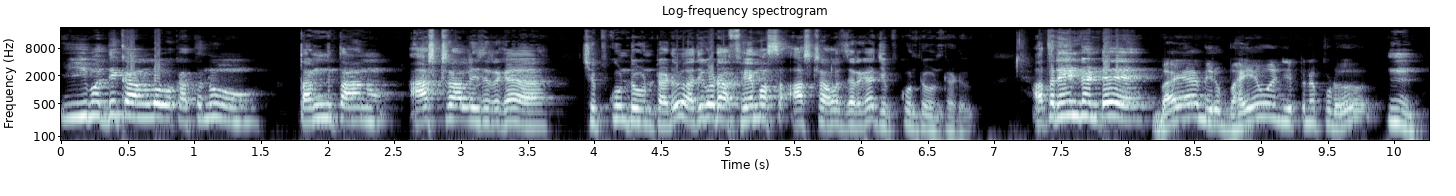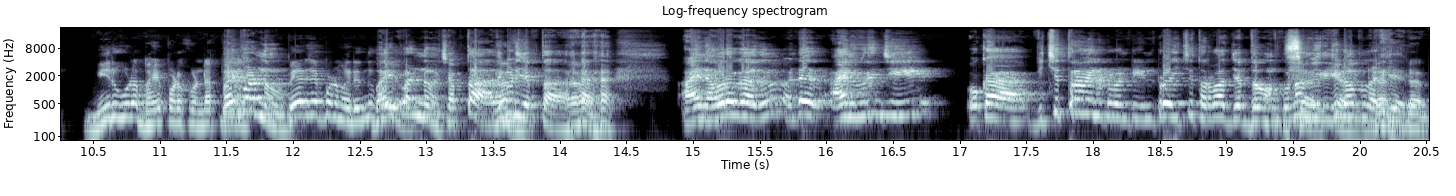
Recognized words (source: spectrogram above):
ఈ మధ్య కాలంలో ఒక అతను తనని తాను ఆస్ట్రాలజర్గా చెప్పుకుంటూ ఉంటాడు. అది కూడా ఫేమస్ ఆస్ట్రాలజర్గా చెప్పుకుంటూ ఉంటాడు. అతను ఏంటంటే భయ మీరు భయం అని చెప్పినప్పుడు మీరు కూడా భయపడకుండా భయపడను. పేరు చెప్పండి మరి ఎందుకు భయం? భయపడ్ను. చెప్తా అది కూడా చెప్తా. ఆయన ఎవరో కాదు అంటే ఆయన గురించి ఒక విచిత్రమైనటువంటి ఇంట్రో ఇచ్చి తర్వాత చెప్దాం అనుకున్నా మీరు ఈ లోపల అడిగారు.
